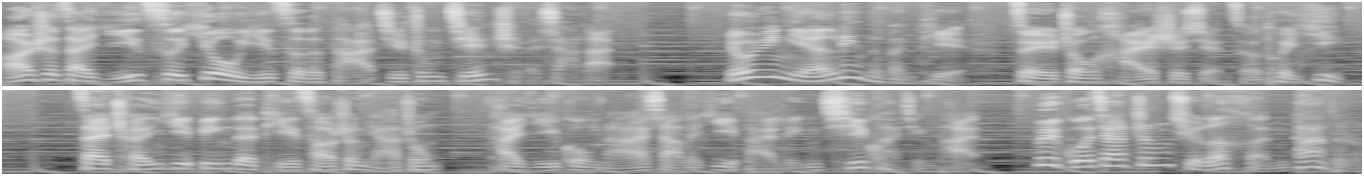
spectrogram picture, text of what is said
而是在一次又一次的打击中坚持了下来。由于年龄的问题，最终还是选择退役。在陈一冰的体操生涯中，他一共拿下了一百零七块金牌，为国家争取了很大的荣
